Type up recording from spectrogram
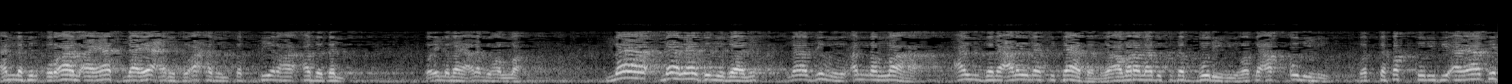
أن في القرآن آيات لا يعرف أحد تفسيرها ابدا وإنما يعلمها الله. ما ما لازم ذلك؟ لازمه أن الله أنزل علينا كتابا وأمرنا بتدبره وتعقله والتفكر بآياته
